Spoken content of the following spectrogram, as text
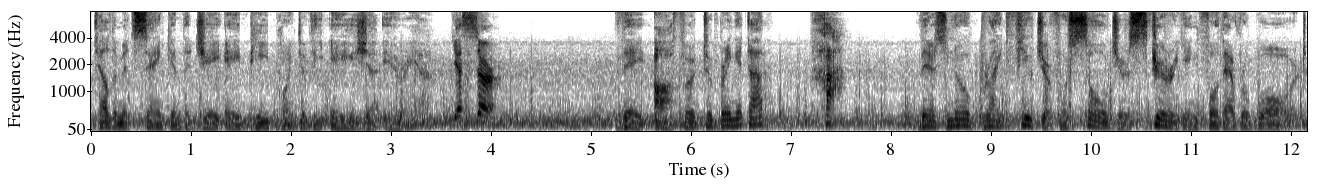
Tell them it sank in the JAP point of the Asia area. Yes, sir. They offered to bring it up? Ha! There's no bright future for soldiers scurrying for their reward.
